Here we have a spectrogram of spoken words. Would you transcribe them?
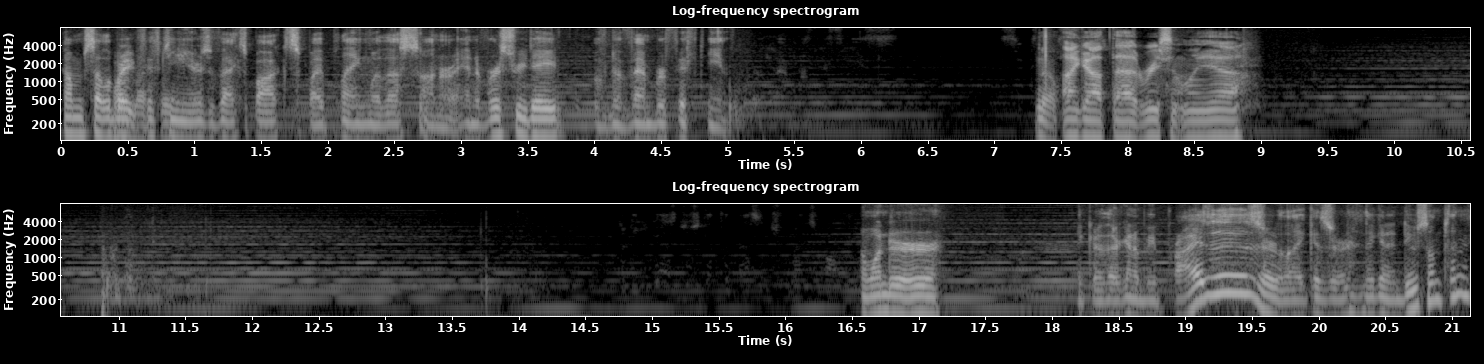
Come celebrate 15 years of Xbox by playing with us on our anniversary date of November 15th. No. I got that recently, yeah. I wonder, like, are there going to be prizes or like, is there they going to do something?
